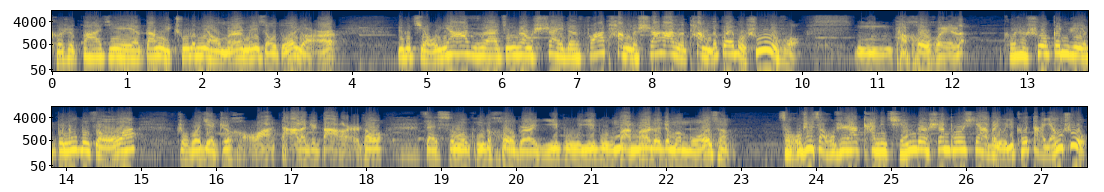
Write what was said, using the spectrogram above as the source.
可是八戒呀，刚一出了庙门，没走多远儿，那个脚丫子啊，就让晒得发烫的沙子烫得怪不舒服。嗯，他后悔了。可是说跟着也不能不走啊。猪八戒只好啊，耷拉着大耳朵，在孙悟空的后边一步一步慢慢的这么磨蹭。走着走着啊，看见前边山坡下边有一棵大杨树，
